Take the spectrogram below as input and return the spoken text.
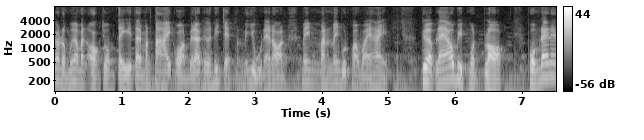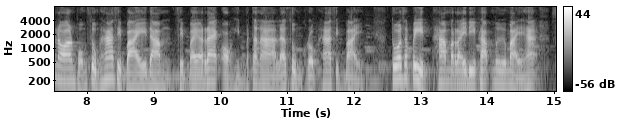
ก็ต่อเมื่อมันออกโจมตี แต่มันตายก่อนไปแล้วเทิร์นที่ 7 มันไม่อยู่แน่นอน ไม่มันไม่บูทความไวให้ เกือบแล้วบิดหมดปลอก ผมได้แน่นอนผมสุ่ม 50 ใบดำ10 ใบแรกออกหินพัฒนาและสุ่มครบ 50 ใบ ตัวสปีดทำอะไรดีครับมือใหม่ฮะโซ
